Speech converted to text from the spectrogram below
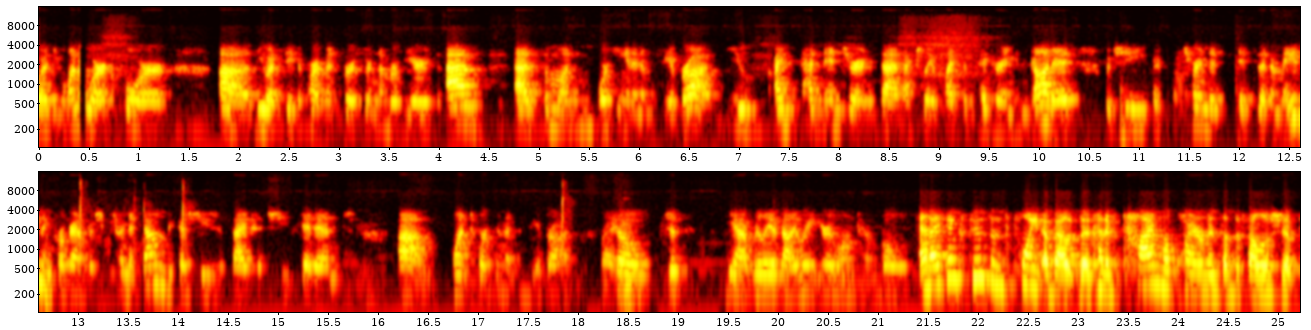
whether you want to work for uh, the U.S. State Department for a certain number of years. As as someone working in an embassy abroad, you I had an intern that actually applied for the Pickering and got it, but she turned it. It's an amazing program, but she turned it down because she decided she didn't um, want to work in an embassy abroad. Right. So just yeah, really evaluate your long-term goals. And I think Susan's point about the kind of time requirements of the fellowships,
